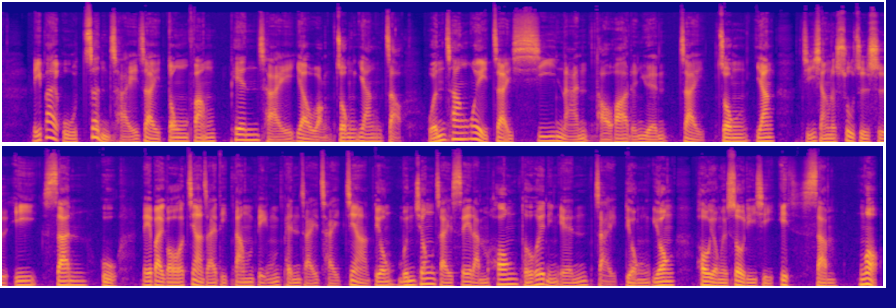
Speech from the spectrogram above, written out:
礼拜五正财在东方，偏财要往中央找。文昌位在西南，桃花人员在中央。吉祥的数字是一三五。礼拜五正在伫东边，偏在在正中，文昌在西南方，桃花人缘在中央。好用的数字是一三五，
